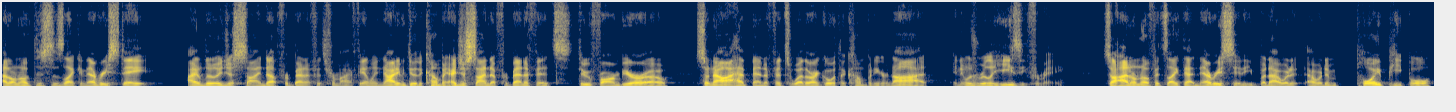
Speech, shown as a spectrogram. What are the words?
I don't know if this is like in every state. I literally just signed up for benefits for my family, not even through the company. I just signed up for benefits through Farm Bureau so now I have benefits whether I go with a company or not, and it was really easy for me. So I don't know if it's like that in every city, but I would I would employ people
